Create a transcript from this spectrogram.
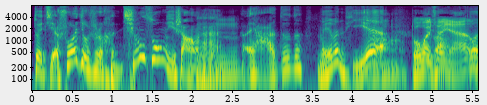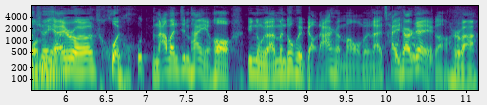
对，解说就是很轻松，一上来，嗯哎呀，都都没问题。啊夺冠宣言，夺冠我们应该宣言说获获拿完金牌以后，运动员们都会表达什么？我们来猜一下这个，是吧？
